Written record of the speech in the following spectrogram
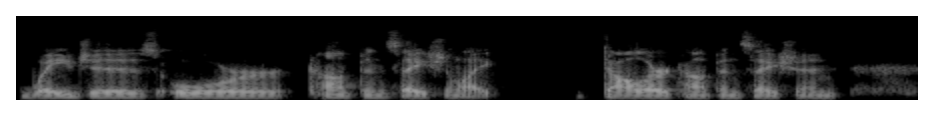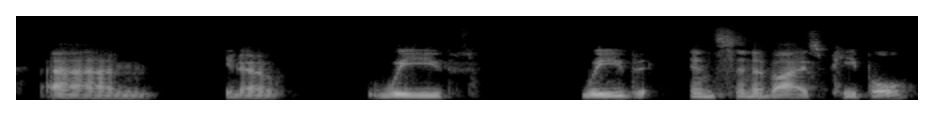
wages or compensation, like dollar compensation, um, you know, we've we've incentivized people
